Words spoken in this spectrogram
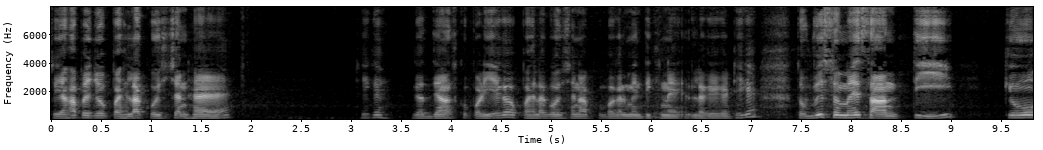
तो यहाँ पे जो पहला क्वेश्चन है, ठीक है? गद्यांश को पढ़िएगा पहला क्वेश्चन आपको बगल में दिखने लगेगा, ठीक है? तो विश्व में शांति क्यों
